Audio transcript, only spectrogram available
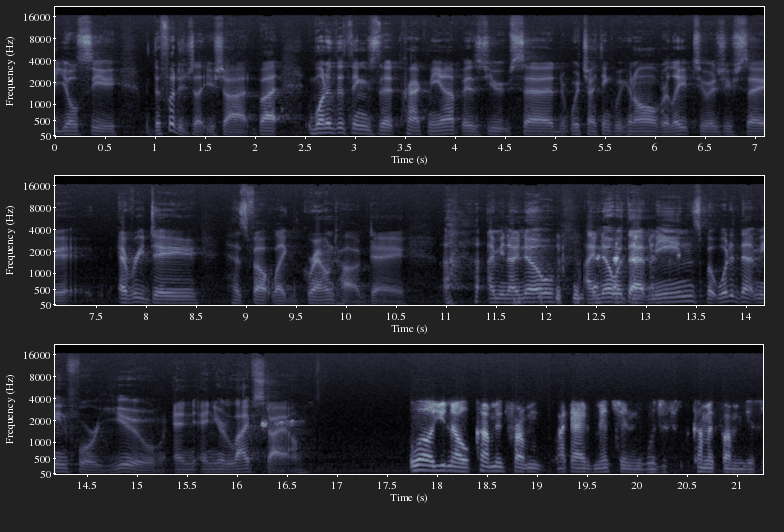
you'll see the footage that you shot. But one of the things that cracked me up is you said, which I think we can all relate to, is you say every day has felt like Groundhog Day. I mean, I know, I know what that means, but what did that mean for you and, and your lifestyle? Well, you know, coming from, like I had mentioned, was just coming from just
